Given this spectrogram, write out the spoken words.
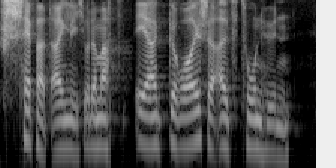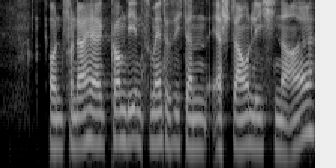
scheppert eigentlich oder macht eher Geräusche als Tonhöhen. Und von daher kommen die Instrumente sich dann erstaunlich nahe,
